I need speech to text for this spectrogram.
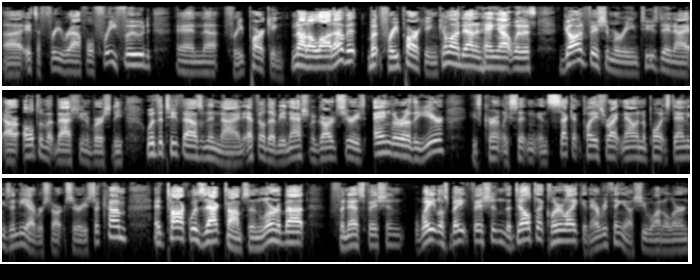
Uh, it's a free raffle, free food, and uh, free parking. Not a lot of it, but free parking. Come on down and hang out with us. Gone Fishing Marine Tuesday night, our Ultimate Bass University with the 2009 FLW National Guard Series Angler of the Year. He's currently sitting in second place right now in the point standings in the Everstart Series. So come and talk with Zack Thompson. Learn about finesse fishing, weightless bait fishing, the Delta, Clear Lake, and everything else you want to learn.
